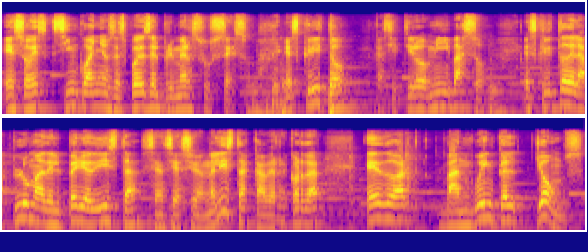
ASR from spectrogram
eso es cinco años después del primer suceso. Escrito casi tiro mi vaso, escrito de la pluma del periodista sensacionalista, cabe recordar, Edward Van Winkle Jones,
